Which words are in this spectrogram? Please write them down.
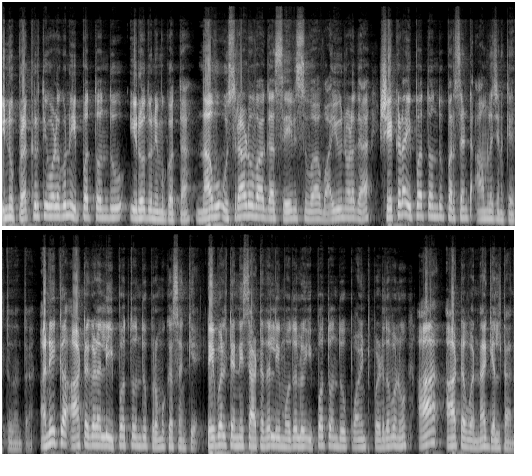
ಇನ್ನು ಪ್ರಕೃತಿ ಒಳಗೂ ಇಪ್ಪತ್ತೊಂದು ಇರೋದು ನಿಮ್ಗೆ ಗೊತ್ತಾ? ನಾವು ಉಸಿರಾಡುವಾಗ ಸೇವಿಸುವ ವಾಯುವಿನೊಳಗ ಶೇಕಡ ಇಪ್ಪತ್ತೊಂದು ಪರ್ಸೆಂಟ್ ಆಮ್ಲಜನಕ ಇರ್ತದಂತ. ಅನೇಕ ಆಟಗಳಲ್ಲಿ ಇಪ್ಪತ್ತೊಂದು ಪ್ರಮುಖ ಸಂಖ್ಯೆ. ಟೇಬಲ್ ಟೆನ್ನಿಸ್ ಆಟದಲ್ಲಿ ಮೊದಲು ಇಪ್ಪತ್ತೊಂದು ಪಾಯಿಂಟ್ ಪಡೆದವನು ಆ ಆಟವನ್ನ ಗೆಲ್ತಾನ.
